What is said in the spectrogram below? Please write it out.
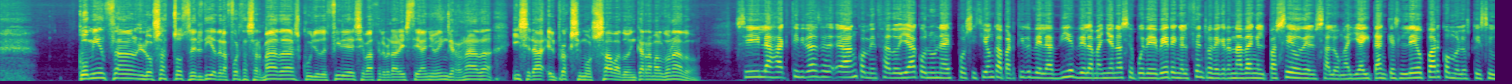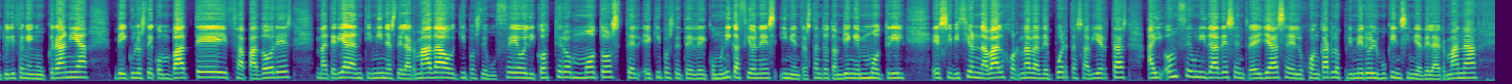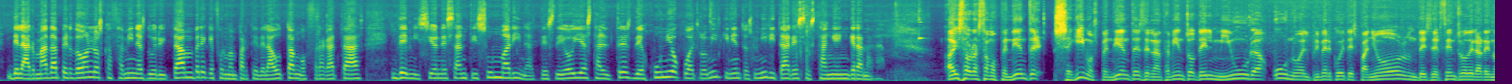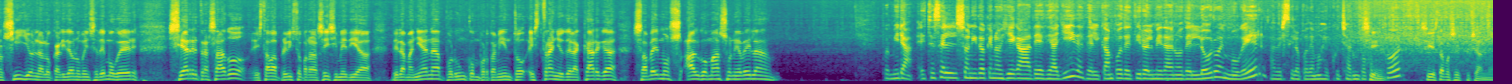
Comienzan los actos del Día de las Fuerzas Armadas, cuyo desfile se va a celebrar este año en Granada y será el próximo sábado en Carra Maldonado. Sí, las actividades han comenzado ya con una exposición que a partir de las 10 de la mañana se puede ver en el centro de Granada, en el Paseo del Salón. Allí hay tanques Leopard como los que se utilizan en Ucrania, vehículos de combate, zapadores, material antiminas de la Armada o equipos de buceo, helicópteros, motos, equipos de telecomunicaciones y mientras tanto también en Motril, exhibición naval, jornada de puertas abiertas. Hay 11 unidades, entre ellas el Juan Carlos I, el buque insignia de la hermana, de la Armada, perdón, los cazaminas Duero y Tambre, que forman parte de la OTAN, o fragatas de misiones antisubmarinas. Desde hoy hasta el 3 de junio, 4.500 militares están en Granada. A esta hora estamos pendientes, seguimos pendientes del lanzamiento del Miura 1, el primer cohete español desde el centro del Arenosillo en la localidad onubense de Moguer. Se ha retrasado, estaba previsto para las seis y media de la mañana por un comportamiento extraño de la carga. ¿Sabemos algo más, Sonia Vela? Pues mira, este es el sonido que nos llega desde allí, desde el campo de tiro El Medano del Loro en Moguer. A ver si lo podemos escuchar un poco mejor. Sí, estamos escuchando.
